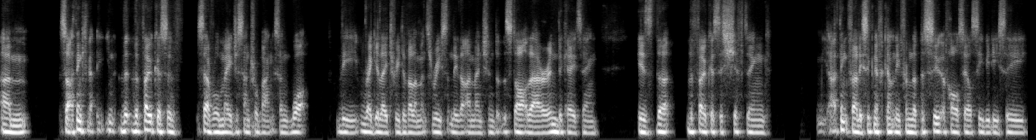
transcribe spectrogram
Um, so I think the, the focus of several major central banks and what the regulatory developments recently that I mentioned at the start there are indicating is that the focus is shifting, I think, fairly significantly from the pursuit of wholesale CBDC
